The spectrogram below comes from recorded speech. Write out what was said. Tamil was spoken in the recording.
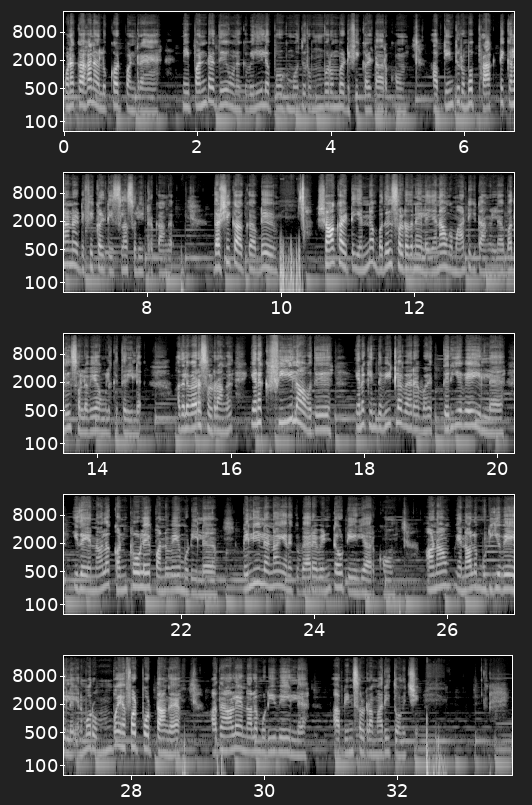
உனக்காக நான் லுக் அவுட் பண்ணுறேன் நீ பண்ணுறது உனக்கு வெளியில் போகும்போது ரொம்ப ரொம்ப டிஃபிகல்ட்டாக இருக்கும்." அப்படின்ட்டு ரொம்ப ப்ராக்டிக்கலான டிஃபிகல்ட்டிஸ்லாம் சொல்லிட்டு இருக்காங்க. தர்ஷிகாவுக்கு அப்படியே ஷாக் ஆயிட்டு என்ன பதில் சொல்கிறதுனே இல்லை ஏன்னா அவங்க மாட்டிக்கிட்டாங்கல்ல. பதில் சொல்லவே அவங்களுக்கு தெரியல. அதில் வேற சொல்கிறாங்க "எனக்கு ஃபீல் ஆகுது எனக்கு இந்த வீட்டில் வேற வ தெரியவே இல்லை இதை என்னால் கண்ட்ரோலே பண்ணவே முடியல. வெளியிலனா எனக்கு வேற வென்ட் அவுட் ஏரியா இருக்கும். ஆனால் என்னால் முடியவே இல்லை என்னமோ ரொம்ப எஃபோர்ட் போட்டாங்க. அதனால் என்னால் முடியவே இல்லை அப்படின்னு சொல்கிற மாதிரி தோணுச்சு.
